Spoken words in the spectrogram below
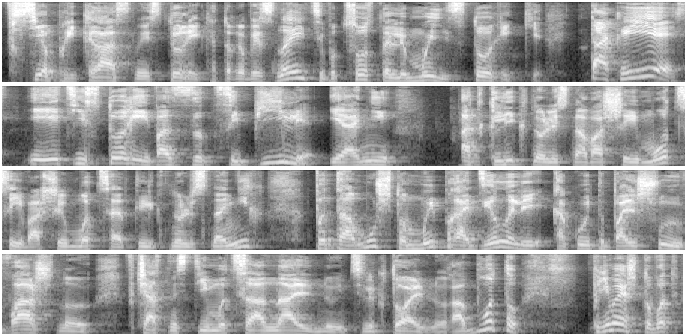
все прекрасные истории, которые вы знаете, вот создали мы, историки. Так и есть. И эти истории вас зацепили, и они откликнулись на ваши эмоции, ваши эмоции откликнулись на них, потому что мы проделали какую-то большую, важную, в частности, эмоциональную, интеллектуальную работу. Понимаешь, что вот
